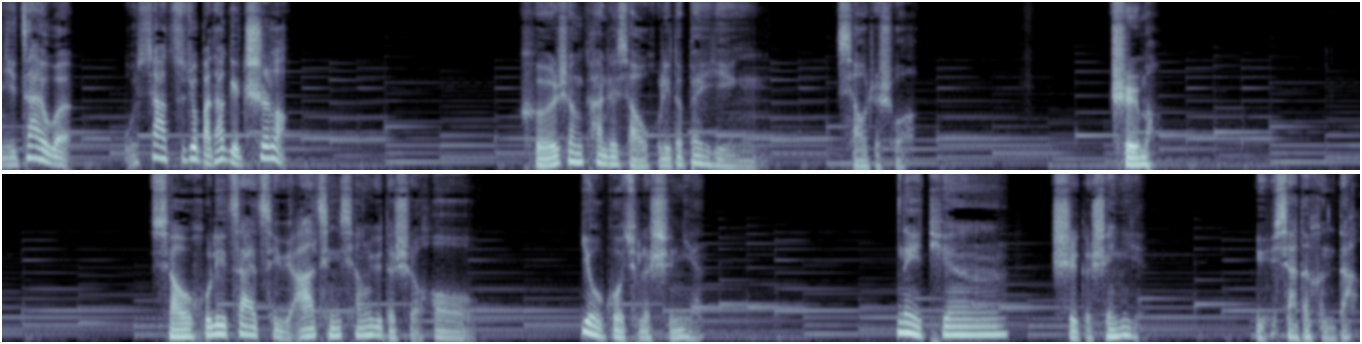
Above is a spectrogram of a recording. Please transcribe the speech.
你再问，我下次就把它给吃了。”和尚看着小狐狸的背影，笑着说：“吃吗？”小狐狸再次与阿青相遇的时候，又过去了十年。那天是个深夜，雨下得很大。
